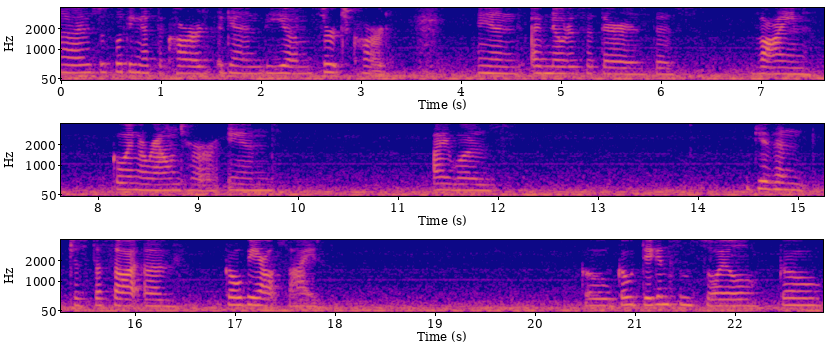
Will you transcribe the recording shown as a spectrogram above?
Uh, I was just looking at the card again, the um, search card, and I've noticed that there is this vine going around her, and I was given just the thought of go be outside. Go go dig in some soil, go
